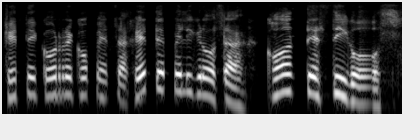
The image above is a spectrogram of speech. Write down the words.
Gente con recompensa, gente peligrosa, con testigos.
